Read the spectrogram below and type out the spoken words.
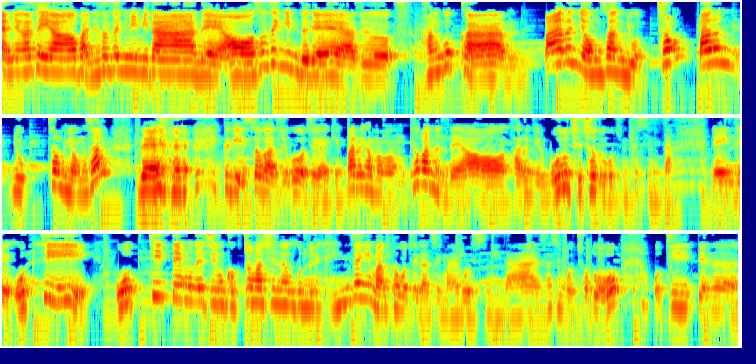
안녕하세요. 반유 선생님입니다. 네 어, 선생님들의 아주 간곡한 빠른 영상 요청? 빠른 요청 영상? 네 그게 있어가지고 제가 이렇게 빠르게 한번 켜봤는데요. 어, 다른 일을 모두 제쳐두고 좀 켰습니다. 네 이제 OT OT 때문에 지금 걱정하시는 분들이 굉장히 많다고 제가 지금 알고 있습니다. 사실 뭐 저도 OT 때는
